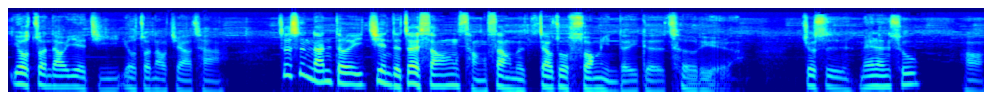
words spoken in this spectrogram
又赚到业绩，又赚到价差，这是难得一见的在商场上的叫做双赢的一个策略了，就是没人输，哦，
